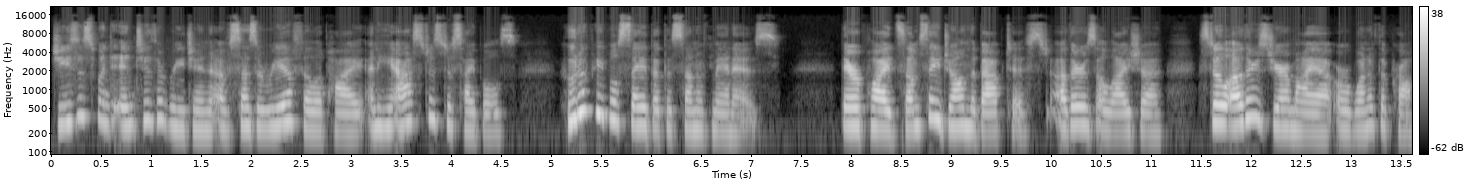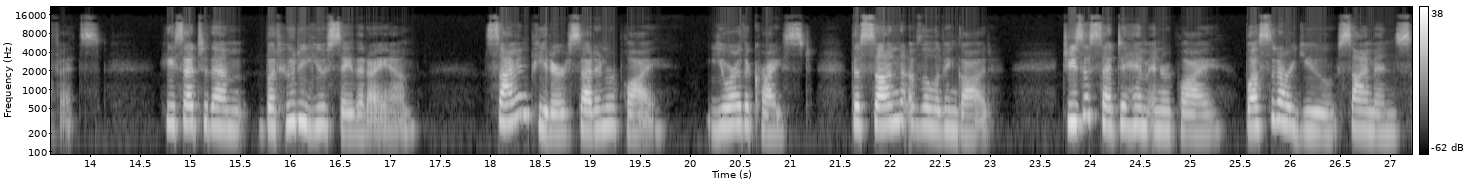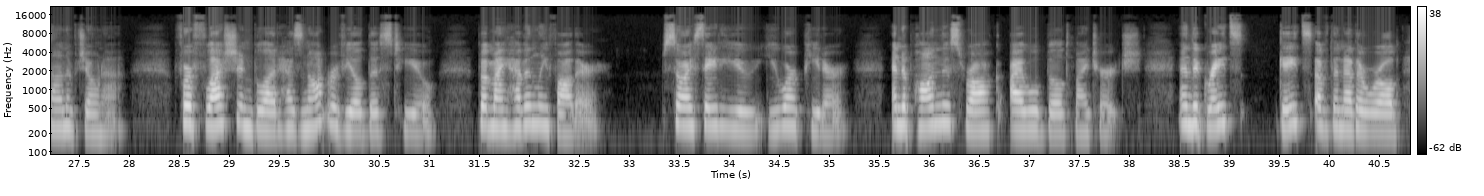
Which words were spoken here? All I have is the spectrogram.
Jesus went into the region of Caesarea Philippi, and he asked his disciples, Who do people say that the Son of Man is? They replied, Some say John the Baptist, others Elijah, still others Jeremiah or one of the prophets. He said to them, But who do you say that I am? Simon Peter said in reply, You are the Christ, the Son of the living God. Jesus said to him in reply, Blessed are you, Simon, son of Jonah. For flesh and blood has not revealed this to you, but my heavenly Father. So I say to you, you are Peter, and upon this rock I will build my church, and the great gates of the netherworld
